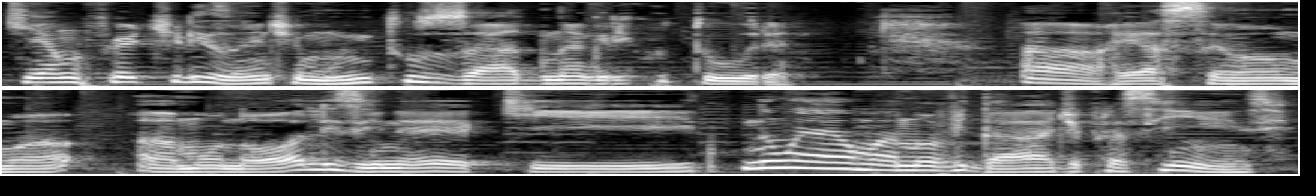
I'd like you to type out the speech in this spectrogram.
que é um fertilizante muito usado na agricultura. A reação é uma monólise, né, que não é uma novidade para a ciência,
